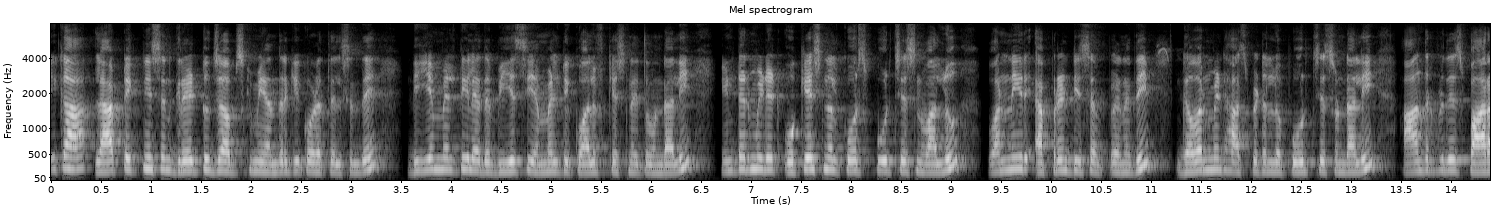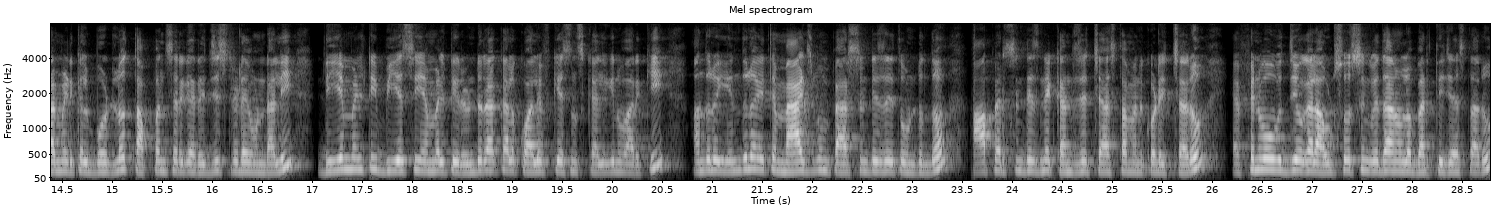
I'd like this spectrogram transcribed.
ఇక ల్యాబ్ టెక్నీషియన్ గ్రేడ్ టూ జాబ్స్కి మీ అందరికీ కూడా తెలిసిందే. డిఎంఎల్టీ లేదా బీఎస్సీ ఎంఎల్టీ క్వాలిఫికేషన్ అయితే ఉండాలి. ఇంటర్మీడియట్ వొకేషనల్ కోర్స్ పూర్తి చేసిన వాళ్ళు వన్ ఇయర్ అప్రెంటిస్ అనేది గవర్నమెంట్ హాస్పిటల్లో పూర్తి చేసి ఉండాలి. ఆంధ్రప్రదేశ్ పారామెడికల్ బోర్డులో తప్పనిసరిగా రిజిస్టర్డ్ అయి ఉండాలి. డిఎంఎల్టీ బీఎస్సీ ఎంఎల్టీ రెండు రకాల క్వాలిఫికేషన్స్ కలిగిన వారికి అందులో ఎందులో అయితే మ్యాక్సిమం పర్సంటేజ్ అయితే ఉంటుందో ఆ పర్సంటేజ్నే కన్సిడర్ చేస్తామని కూడా ఇచ్చారు. ఎఫ్ఎన్ఓ ఉద్యోగాలు అవుట్సోర్సింగ్ విధానంలో భర్తీ చేస్తారు.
